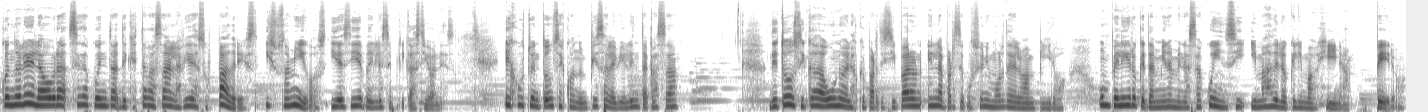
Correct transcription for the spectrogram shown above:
Cuando lee la obra se da cuenta de que está basada en las vidas de sus padres y sus amigos y decide pedirles explicaciones. Es justo entonces cuando empieza la violenta caza de todos y cada uno de los que participaron en la persecución y muerte del vampiro, un peligro que también amenaza a Quincy y más de lo que él imagina. Pero,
